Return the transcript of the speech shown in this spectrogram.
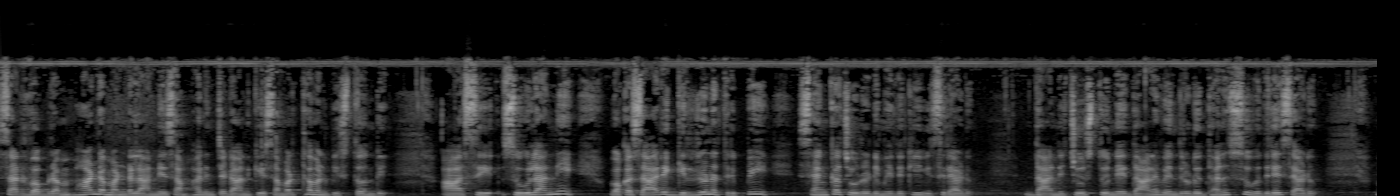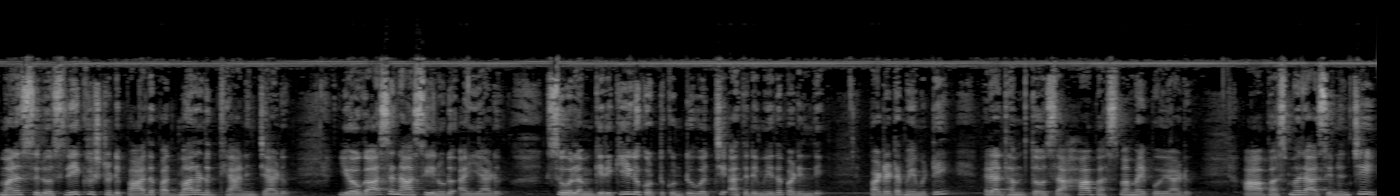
సర్వ బ్రహ్మాండ మండలాన్ని సంహరించడానికి సమర్థమనిపిస్తోంది. ఆ సి శూలాన్ని ఒకసారి గిర్రున త్రిప్పి శంఖచూడుడి మీదకి విసిరాడు. దాన్ని చూస్తూనే దానవేంద్రుడు ధనుస్సు వదిలేశాడు. మనస్సులో శ్రీకృష్ణుడి పాద పద్మాలను ధ్యానించాడు. యోగాసనాసీనుడు అయ్యాడు. శూలం గిరికీలు కొట్టుకుంటూ వచ్చి అతడి మీద పడింది. పడటమేమిటి? రథంతో సహా భస్మమైపోయాడు. ఆ భస్మరాశి నుంచి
